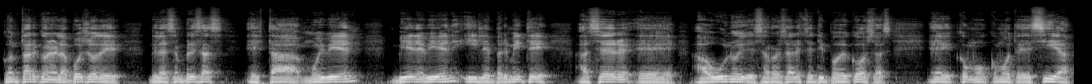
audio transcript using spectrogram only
contar con el apoyo de, de las empresas está muy bien, viene bien y le permite hacer eh, a uno y desarrollar este tipo de cosas. Eh, como, como te decía,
